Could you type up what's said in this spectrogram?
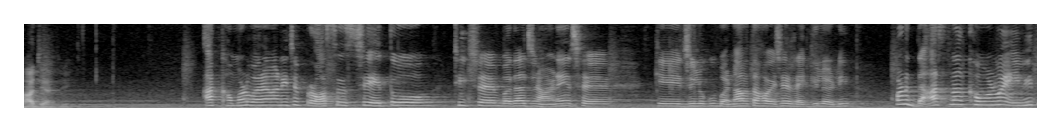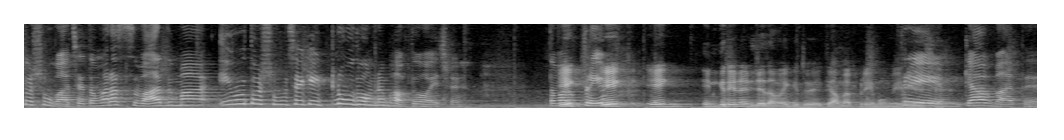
હાજી હાજી આ ખમણ બનાવવાની જે પ્રોસેસ છે એ તો ઠીક છે બધા જાણે છે કે જે લોકો બનાવતા હોય છે રેગ્યુલરલી પણ દાસના ખમણમાં એવી તો શું વાત છે? તમારા સ્વાદમાં એવું તો શું છે કે એટલું બધું અમને ભાવતું હોય છે? તમારો એક પ્રેમ? એક એક ઇન્ગ્રેડિયન્ટ જે તમે કીધું એ કે અમે પ્રેમ ઉમેરીએ પ્રેમ ક્યાં વાત હે?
